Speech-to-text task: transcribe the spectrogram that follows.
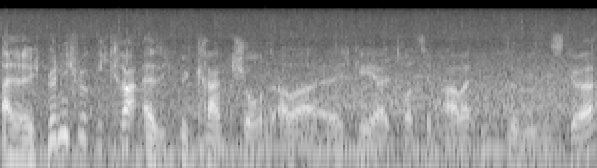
Also ich bin nicht wirklich krank, also ich bin krank schon, aber äh, ich gehe halt trotzdem arbeiten, so wie es gehört.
